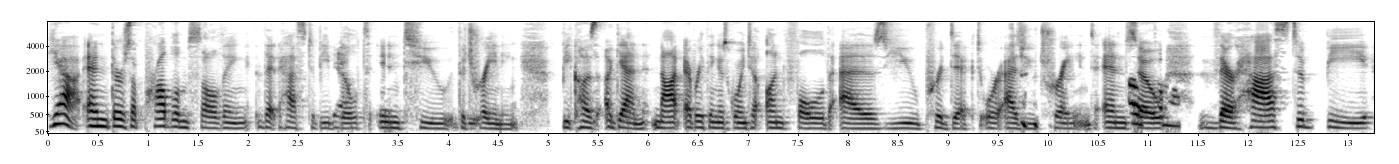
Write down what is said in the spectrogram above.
Yeah, and there's a problem solving that has to be yeah. built into the training because again, not everything is going to unfold as you predict or as you trained. And oh, so there has to be,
